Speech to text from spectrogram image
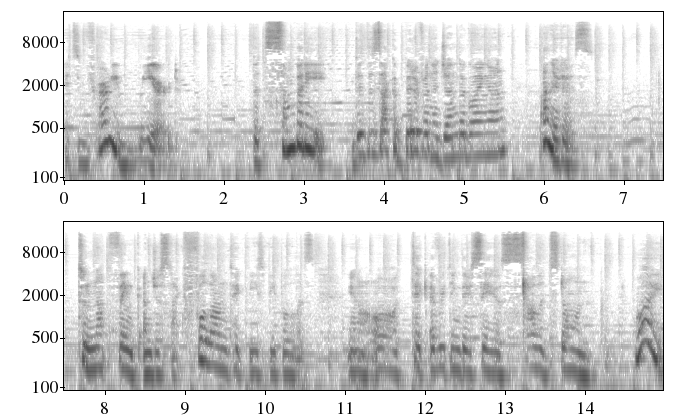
it's very weird that somebody, there's like a bit of an agenda going on, and it is to not think and just like full on take these people as, you know, oh, take everything they say as solid stone. Why?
